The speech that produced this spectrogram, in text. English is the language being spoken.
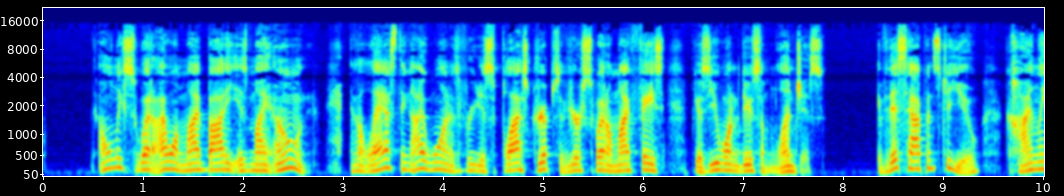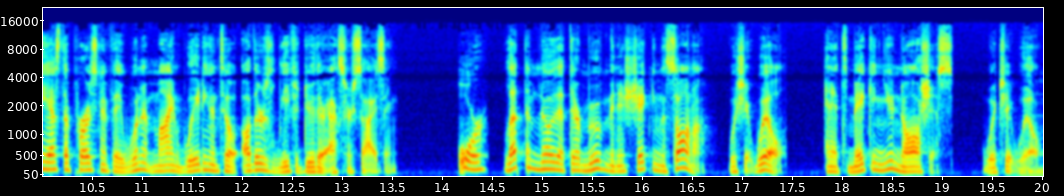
The only sweat I want my body is my own. And the last thing I want is for you to splash drips of your sweat on my face because you want to do some lunges. If this happens to you, kindly ask the person if they wouldn't mind waiting until others leave to do their exercising. Or let them know that their movement is shaking the sauna, which it will, and it's making you nauseous, which it will.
